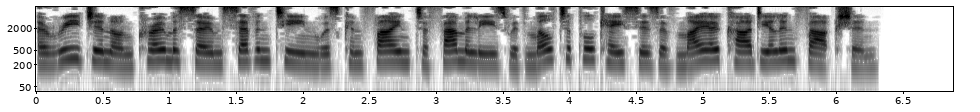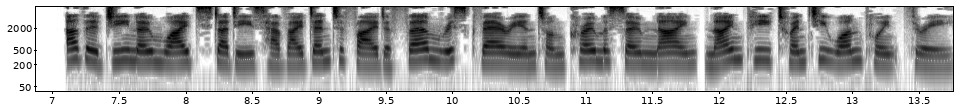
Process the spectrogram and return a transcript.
A region on chromosome 17 was confined to families with multiple cases of myocardial infarction. Other genome-wide studies have identified a firm risk variant on chromosome 9 9p21.3.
